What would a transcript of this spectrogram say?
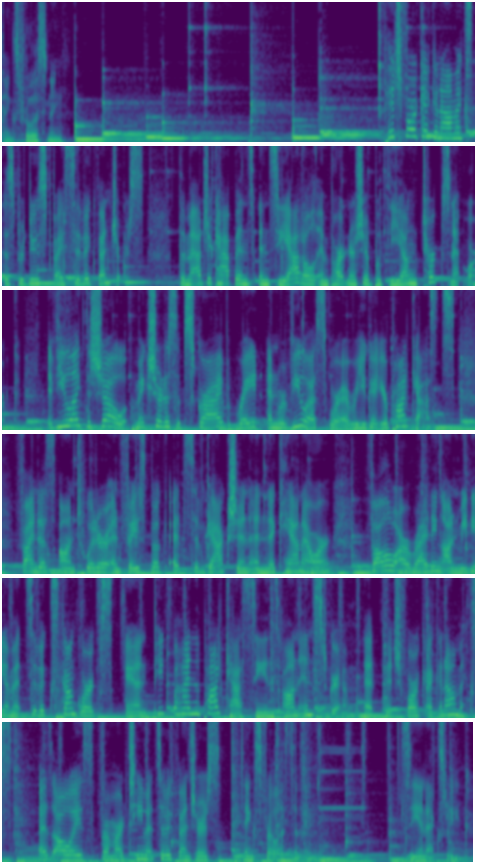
thanks for listening. Pitchfork Economics is produced by Civic Ventures. The magic happens in Seattle in partnership with the Young Turks Network. If you like the show, make sure to subscribe, rate, and review us wherever you get your podcasts. Find us on Twitter and Facebook at Civic Action and Nick Hanauer. Follow our writing on Medium at Civic Skunkworks, and peek behind the podcast scenes on Instagram at Pitchfork Economics. As always, from our team at Civic Ventures, thanks for listening. See you next week.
